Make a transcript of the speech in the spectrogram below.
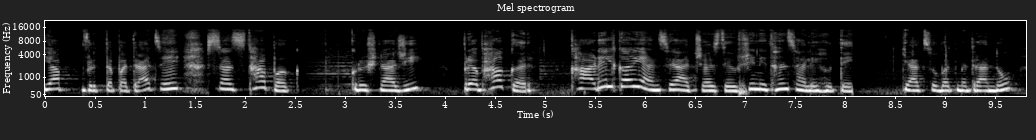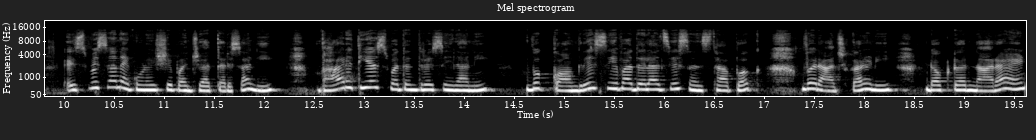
या वृत्तपत्राचे संस्थापक कृष्णाजी प्रभाकर खाडीलकर यांचे आजच्याच दिवशी निधन झाले होते. याचसोबत मित्रांनो इसवी सन एकोणीसशे पंच्याहत्तर साली भारतीय स्वतंत्र सेनानी व काँग्रेस सेवा दलाचे संस्थापक व राजकारणी डॉक्टर नारायण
